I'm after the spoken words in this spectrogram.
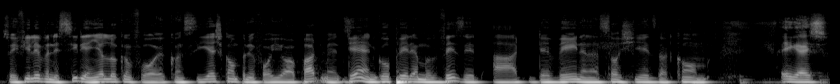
So if you live in the city and you're looking for a concierge company for your apartment, then go pay them a visit at thevaneandassociates.com. Hey guys,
